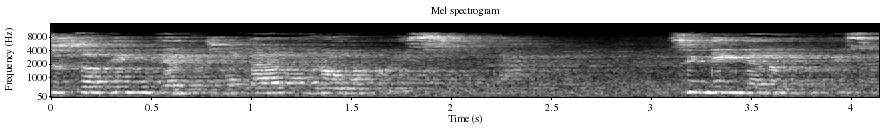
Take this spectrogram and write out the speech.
주소행 열차가 들어오고 있습니다. 승객 여러분께서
